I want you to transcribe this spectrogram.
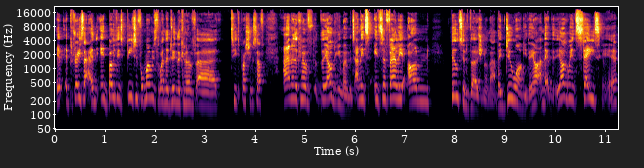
it, it portrays that in, in both its beautiful moments when they're doing the kind of uh, teeth brushing stuff and in the kind of the arguing moments, and it's it's a fairly unfiltered version of that. They do argue, they are, and the, the argument stays here.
